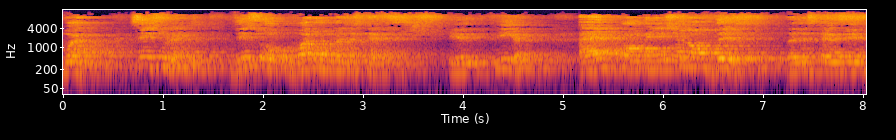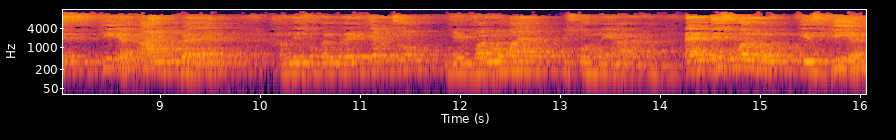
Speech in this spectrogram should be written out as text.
1. See students, this 1 ohm resistance is here. And combination of this resistance is here. R equivalent. हमने इसको कैलकुलेट किया बच्चों, ये वन ओमा है, इसको हमने यहाँ रखा and this one ohm is here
